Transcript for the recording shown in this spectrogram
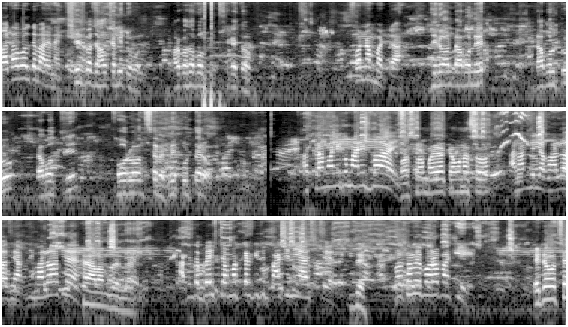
কথা বলতে পারে নাকি? শেষ বাজে হালকা বিটু বল। আর কথা বলব শিখাইতে হবে। ফোন নাম্বারটা? Zero one double eight double two double three four one seven Mirpur তেরো। আসসালামু আলাইকুম আরিফ ভাই। আসসালাম ভাইয়া কেমন আছো? আলহামদুলিল্লাহ ভালো আছি। আপনি ভালো আছেন? হ্যাঁ আলহামদুলিল্লাহ। আপনি তো বেশ চমৎকার কিছু পাখি নিয়ে আসছেন। জি। প্রথমে বড় পাখি। এটা হচ্ছে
